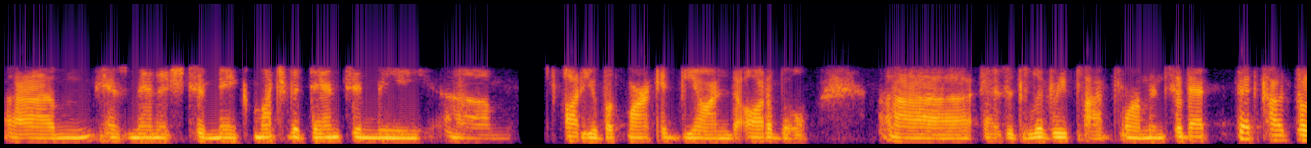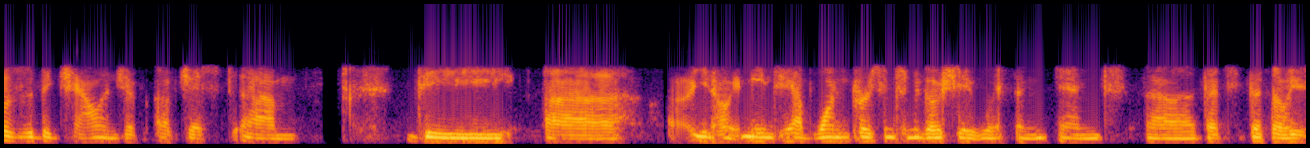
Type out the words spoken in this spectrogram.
um, has managed to make much of a dent in the um, audiobook market beyond Audible uh, as a delivery platform, and so that that poses a big challenge of of just um, the uh, you know it means you have one person to negotiate with, and and uh, that's that's always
